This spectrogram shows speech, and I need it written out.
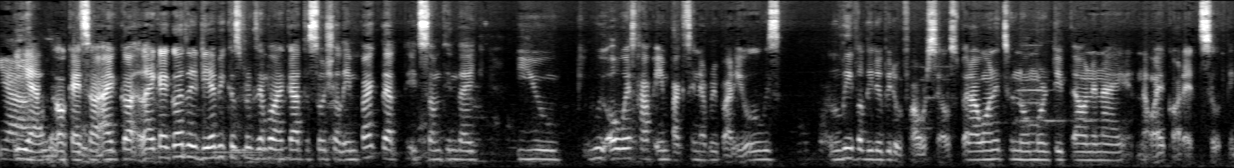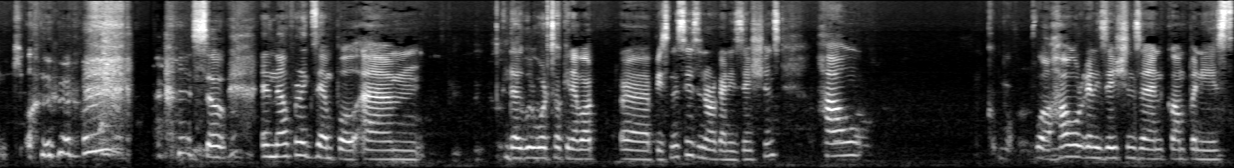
yeah. Yeah. Okay. So I got like I got the idea because, for example, I got the social impact that it's something like you we always have impacts in everybody. We always leave a little bit of ourselves, but I wanted to know more deep down, and I now I got it. So thank you. so, and now, for example, um, that we were talking about uh, businesses and organizations, how well how organizations and companies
